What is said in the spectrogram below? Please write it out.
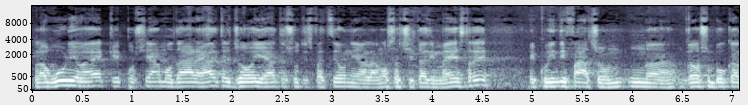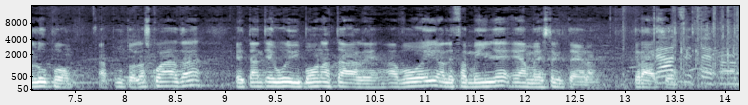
l'augurio è che possiamo dare altre gioie e altre soddisfazioni alla nostra città di Mestre e quindi faccio un, un grosso bocca al lupo appunto alla squadra e tanti auguri di buon Natale a voi, alle famiglie e a Mestre intera. Grazie. Grazie Stefano.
